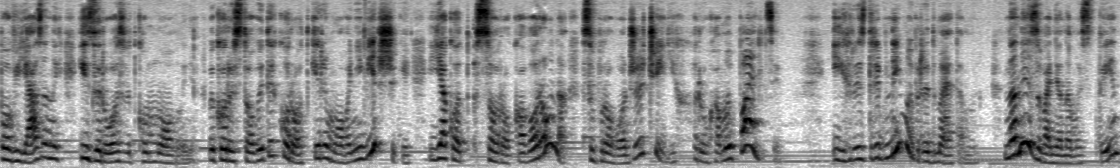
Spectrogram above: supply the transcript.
пов'язаних із розвитком мовлення. Використовуйте короткі римовані віршики, як от сорока ворона, супроводжуючи їх рухами пальців. Ігри з дрібними предметами, нанизування намистин,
